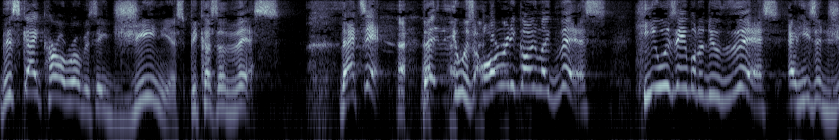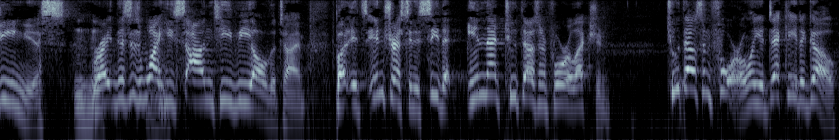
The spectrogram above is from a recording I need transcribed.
This guy Karl Rove is a genius because of this. That's it. That, it was already going like this. He was able to do this, and he's a genius, right? This is why he's on TV all the time. But it's interesting to see that in that 2004 election, 2004, only a decade ago,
